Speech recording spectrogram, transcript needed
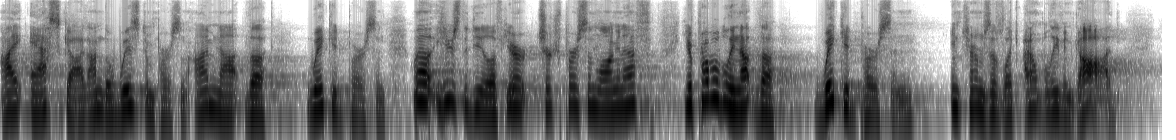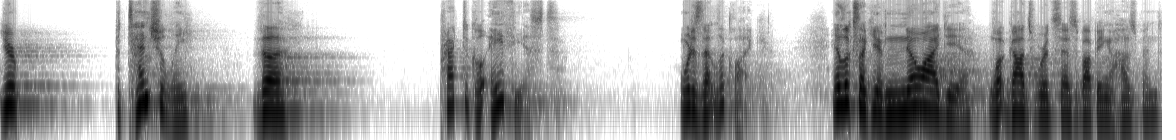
I ask God, I'm the wisdom person, I'm not the wicked person. Well, here's the deal if you're a church person long enough, you're probably not the wicked person in terms of, like, I don't believe in God. You're potentially the practical atheist. What does that look like? It looks like you have no idea what God's word says about being a husband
